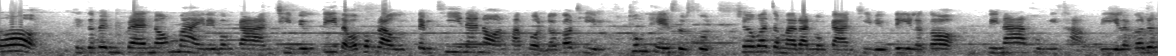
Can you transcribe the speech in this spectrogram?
ก็ถึงจะเป็นแบรนด์น้องใหม่ในวงการทีบิวตี้แต่ว่าพวกเราเต็มที่แน่นอนค่ะผลแล้วก็ทีมทุ่มเทสุดๆ เชื่อว่าจะมารันวงการทีบิวตี้แล้วก็ปีหน้าคงมีข่าวดี แล้วก็เรื่อง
